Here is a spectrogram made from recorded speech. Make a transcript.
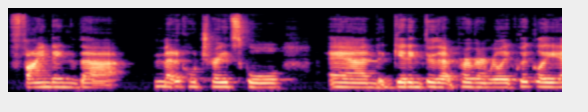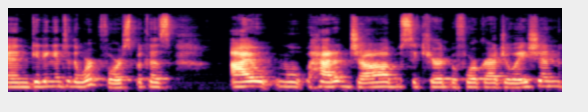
finding that medical trade school and getting through that program really quickly and getting into the workforce because I had a job secured before graduation.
